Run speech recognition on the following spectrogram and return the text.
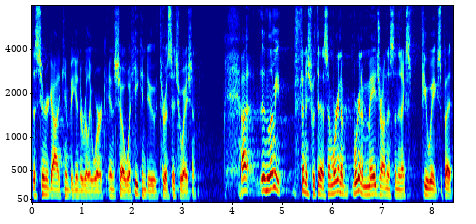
the sooner God can begin to really work and show what he can do through a situation. Uh, and let me finish with this, and we're going we're gonna major on this in the next few weeks, but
